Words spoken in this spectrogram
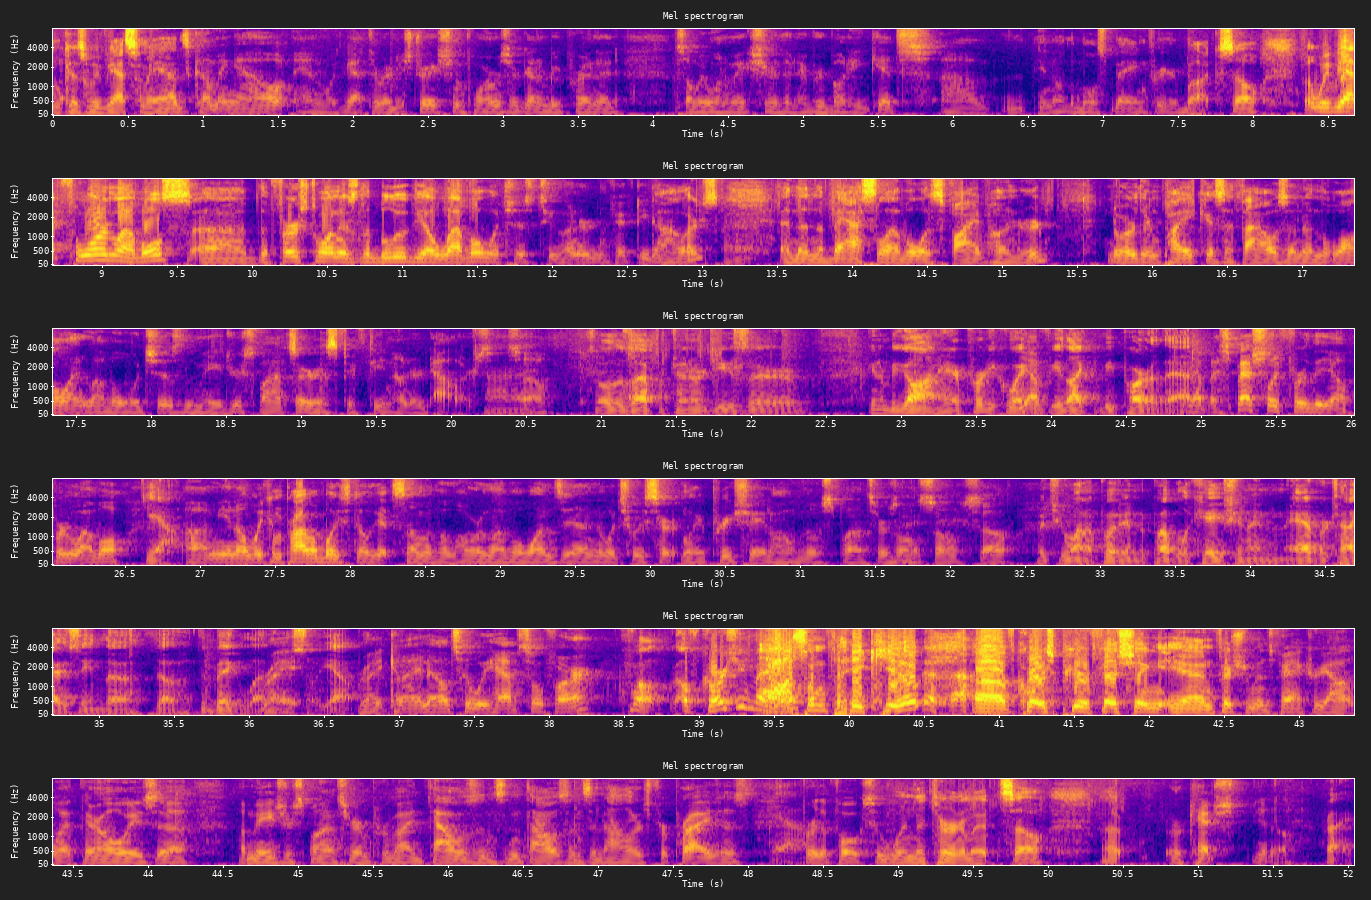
because we've got some ads coming out, and we've got the registration forms are going to be printed, so we want to make sure that everybody gets uh, you know the most bang for your buck. So, but we've got four levels. Uh, the first one is the bluegill level, which is two hundred and fifty dollars, and then the bass level is five hundred. Northern pike is a thousand, and the walleye level, which is the major sponsor, is fifteen hundred dollars. So. So those opportunities are going to be gone here pretty quick Yep. if you'd like to be part of that. Yep, especially for the upper level. Yeah. Um, you know, we can probably still get some of the lower level ones in, which we certainly appreciate all of those sponsors also. So, But you want to put into publication and advertising the, the, the big level. right. So, yeah. Right. Can I announce who we have so far? Well, of course you may. Awesome, thank you. uh, of course, Pure Fishing and Fisherman's Factory Outlet. They're always uh, a major sponsor and provide thousands and thousands of dollars for prizes Yeah. for the folks who win the tournament. So, uh, or catch, you know, Right.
